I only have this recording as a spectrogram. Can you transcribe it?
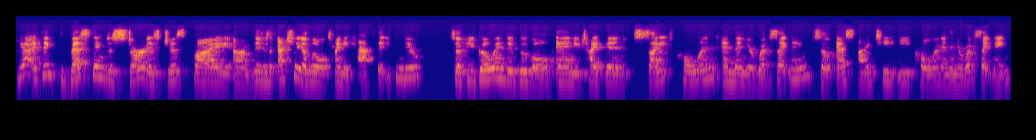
Yeah, I think the best thing to start is just by um, there's actually a little tiny hack that you can do. So if you go into Google and you type in site colon and then your website name, so S I T E colon and then your website name,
